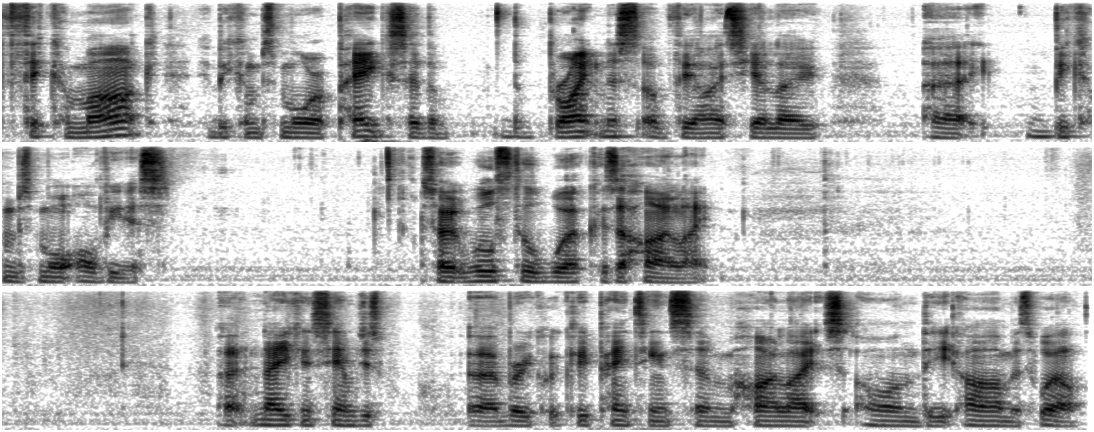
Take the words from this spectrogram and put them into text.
thicker mark, it becomes more opaque, so the, the brightness of the ice yellow uh, becomes more obvious. So it will still work as a highlight. Uh, now you can see I'm just uh, very quickly painting some highlights on the arm as well.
